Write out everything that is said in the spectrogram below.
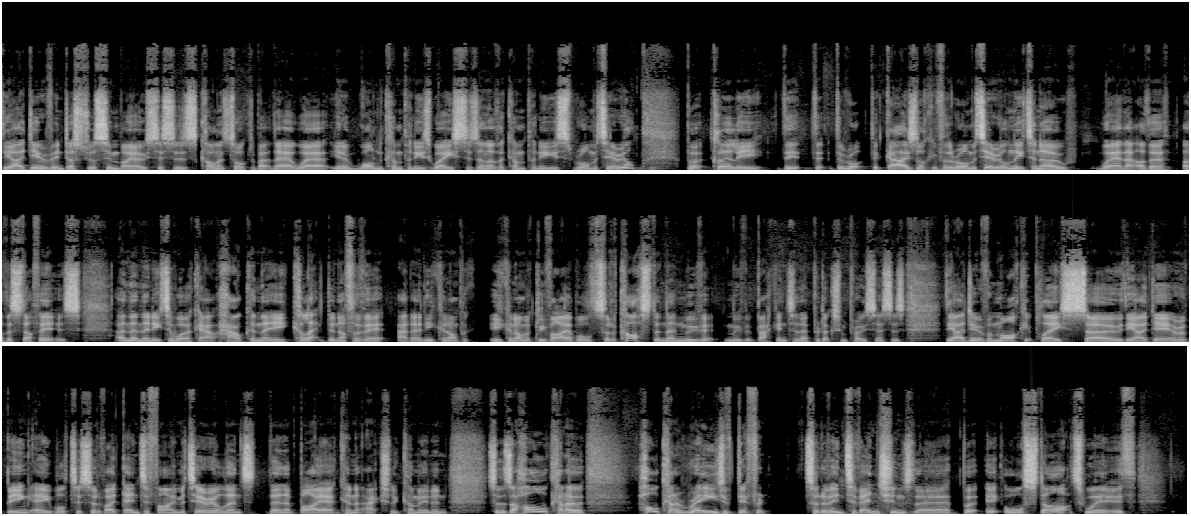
the idea of industrial symbiosis, as Colin's talked about there, where you know one company's waste is another company's raw material, mm-hmm. but clearly the, the the, the guys looking for the raw material need to know where that other other stuff is, and then they need to work out how can they collect enough of it at an economic, economically viable sort of cost, and then move it move it back into their production processes. The idea of a marketplace, so the idea of being able to sort of identify material, then then a buyer can actually come in, and so there's a whole kind of whole kind of range of different sort of interventions there, but it all starts with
